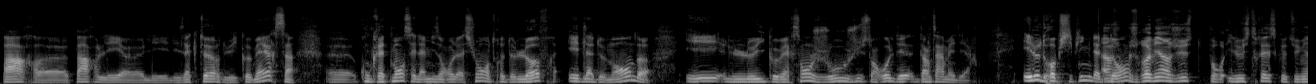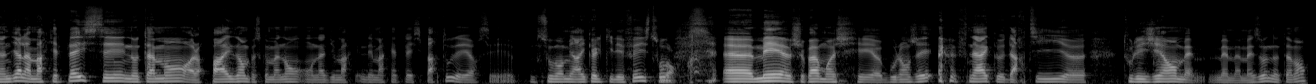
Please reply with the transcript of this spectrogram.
par, euh, par les, euh, les, les, acteurs du e-commerce. concrètement, c'est la mise en relation entre de l'offre et de la demande. Et le e-commerçant joue juste un rôle d'intermédiaire. Et le dropshipping là-dedans. Je reviens juste pour illustrer ce que tu viens de dire. La marketplace, c'est notamment, alors par exemple, parce que maintenant on a du des marketplaces partout. D'ailleurs, c'est souvent Miracle qui les fait, il se trouve. Euh, mais euh, je sais pas, moi, chez euh, Boulanger, Fnac, Darty, tous les géants, même, même Amazon notamment.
